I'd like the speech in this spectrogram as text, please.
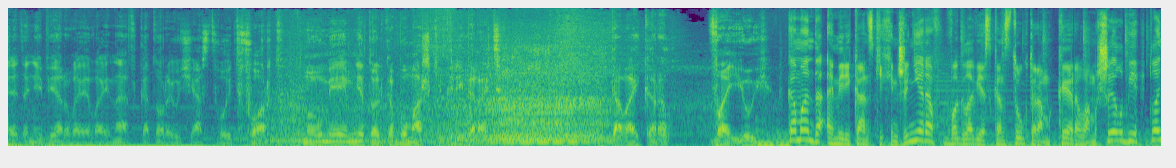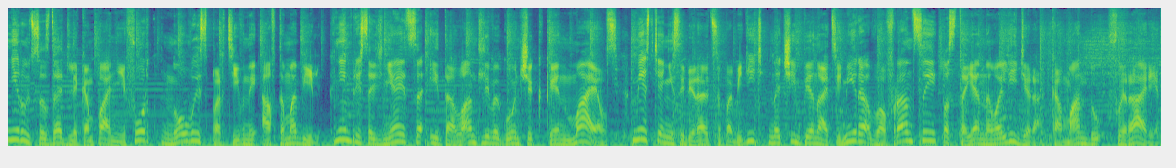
Это не первая война, в которой участвует Форд. Мы умеем не только бумажки перебирать. Давай, Карл, воюй. Команда американских инженеров во главе с конструктором Кэролом Шелби планирует создать для компании Ford новый спортивный автомобиль. К ним присоединяется и талантливый гонщик Кен Майлз. Вместе они собираются победить на чемпионате мира во Франции постоянного лидера – команду Ferrari.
